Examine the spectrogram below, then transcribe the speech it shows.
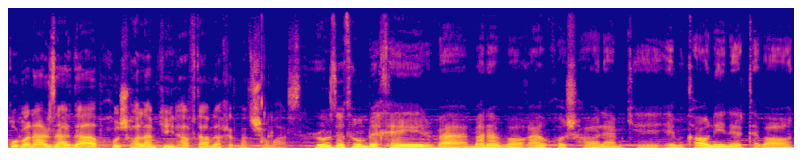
قربان عرض ادب خوشحالم که این هفته هم در خدمت شما هستم. روزتون بخیر و منم واقعا خوشحالم که امکان این ارتباط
